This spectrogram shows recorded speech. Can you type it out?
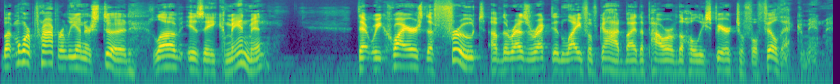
But more properly understood, love is a commandment that requires the fruit of the resurrected life of God by the power of the Holy Spirit to fulfill that commandment.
